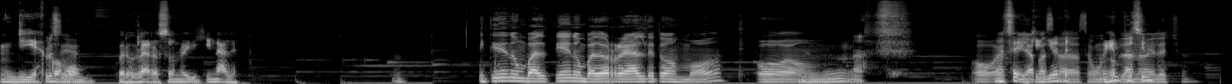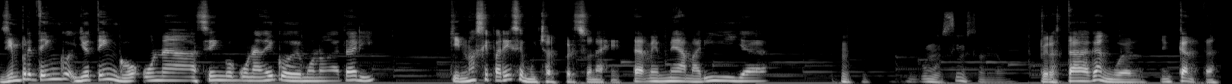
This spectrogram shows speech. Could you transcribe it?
Y es Pero sí, como, pero claro, son originales. ¿Y tienen un, val- tienen un valor real de todos modos? ¿O, Mm, no. o no sé, ya que pasa yo te- a por segundo ejemplo, plano si- del hecho? Siempre tengo, yo tengo una, tengo una deco de Monogatari que no se parece mucho al personaje. Está me, amarilla, Como un Simpson, ¿no? Pero está bacán, weón. Me encanta.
